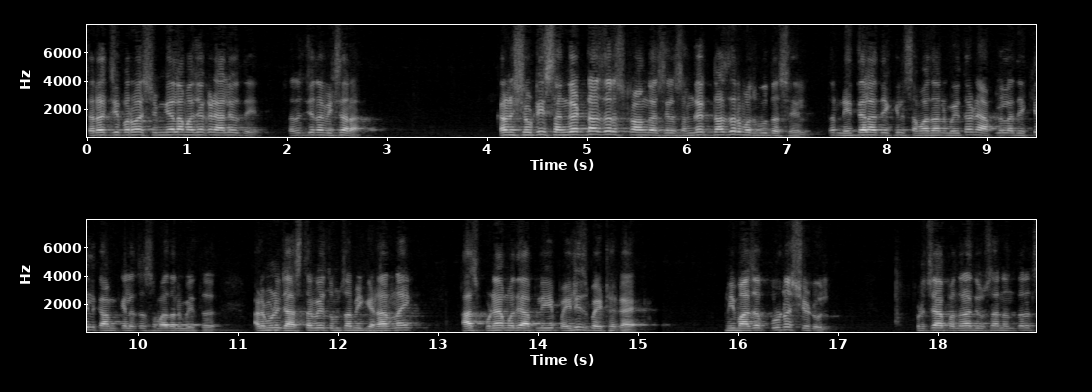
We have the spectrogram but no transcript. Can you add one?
शरदजी परवा शिमग्याला माझ्याकडे आले होते. शरदजींना विचारा. कारण शेवटी संघटना जर स्ट्रॉंग असेल संघटना जर मजबूत असेल तर नेत्याला देखील समाधान मिळतं आणि आपल्याला देखील काम केल्याचं समाधान मिळतं. आणि म्हणून जास्त वेळ तुमचा मी घेणार नाही. आज पुण्यामध्ये आपली ही पहिलीच बैठक आहे. मी माझं पूर्ण शेड्यूल पुढच्या पंधरा दिवसानंतरच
